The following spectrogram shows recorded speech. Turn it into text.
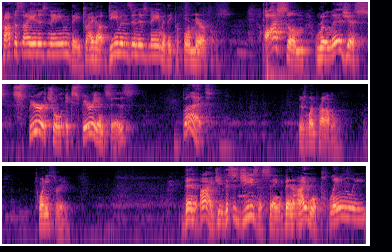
prophesy in his name, they drive out demons in his name, and they perform miracles. Awesome religious, spiritual experiences, but there's one problem. 23. Then I, this is Jesus saying, then I will plainly,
